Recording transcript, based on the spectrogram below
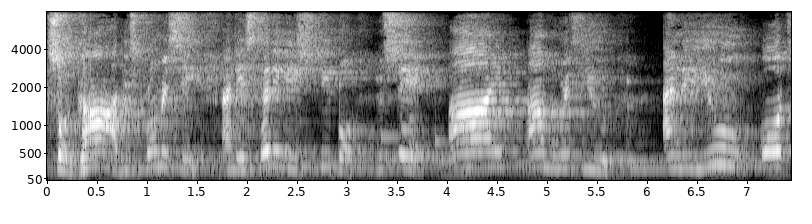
So God is promising and He's telling His people to say, I am with you, and you ought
